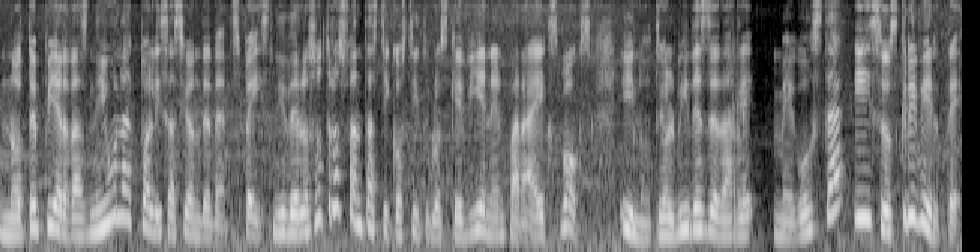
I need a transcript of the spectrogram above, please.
No te pierdas ni una actualización de Dead Space ni de los otros fantásticos títulos que vienen para Xbox y no te olvides de darle me gusta y suscribirte.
